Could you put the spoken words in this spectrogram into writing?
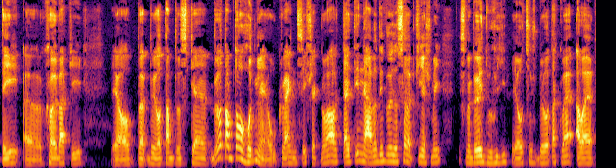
ty uh, Chorvati, jo, bylo tam prostě, bylo tam toho hodně, jo, Ukrajinci, všechno, ale tady ty národy byly zase lepší než my. My jsme byli druhý, jo, což bylo takové, ale uh,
